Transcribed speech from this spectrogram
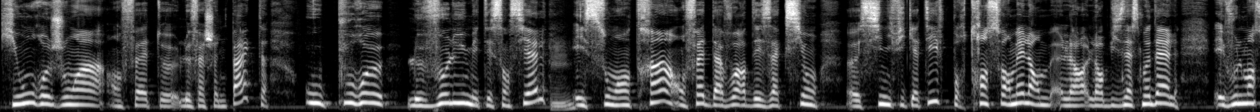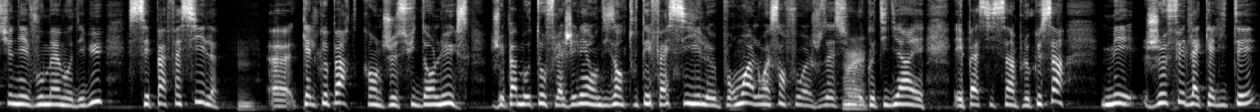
qui ont rejoint en fait le Fashion Pact, où pour eux le volume est essentiel mmh. et sont en train en fait d'avoir des actions euh, significatives pour transformer leur, business model. Et vous le mentionnez vous-même au début, c'est pas facile. Mmh. Euh, quelque part, quand je suis dans le luxe, je vais pas m'auto-flageller en disant tout est facile pour moi, loin s'en faut. Hein. je vous assure, le quotidien est, est pas si simple que ça. Mais je fais de la qualité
